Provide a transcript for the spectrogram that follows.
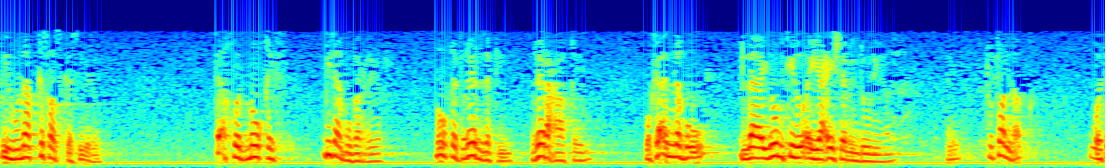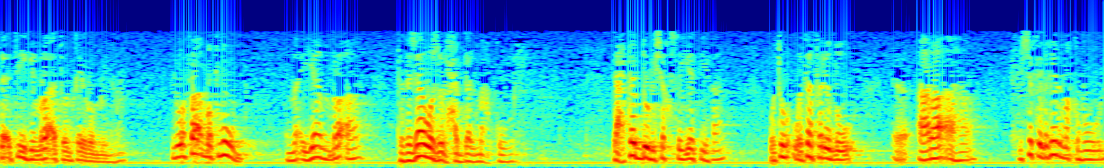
في هناك قصص كثيرة. تأخذ موقف بلا مبرر موقف غير ذكي غير عاقل وكأنه لا يمكن أن يعيش من دونها. تطلق وتأتيه امرأة خير منها. الوفاء مطلوب أما أيام امرأة تتجاوز الحد المعقول. تعتد بشخصيتها وتفرض آه، آراءها بشكل غير مقبول.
